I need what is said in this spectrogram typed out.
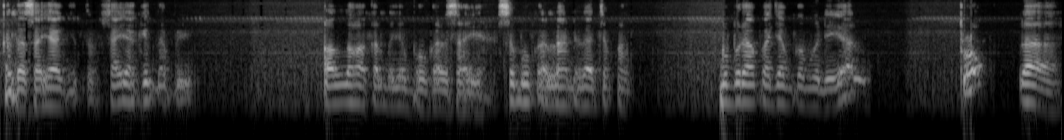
kata saya gitu. Saya yakin tapi Allah akan menyembuhkan saya. Sembuhkanlah dengan cepat. Beberapa jam kemudian pluk nah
